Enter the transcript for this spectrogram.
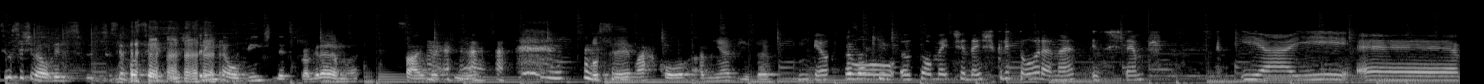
Se você estiver ouvindo, se você fosse entre os 30 ouvintes desse programa, saiba que você marcou a minha vida. Eu Mas tô, aqui- eu tô metida escritora, né? Esses tempos. E aí é,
